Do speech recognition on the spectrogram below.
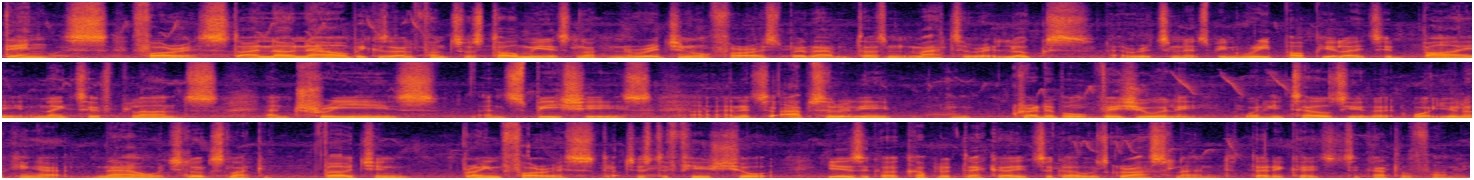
dense forest. I know now because Alfonso has told me it's not an original forest, but that doesn't matter. It looks original. It's been repopulated by native plants and trees and species, uh, and it's absolutely incredible visually when he tells you that what you're looking at now, which looks like a virgin rainforest, just a few short years ago, a couple of decades ago, was grassland dedicated to cattle farming.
